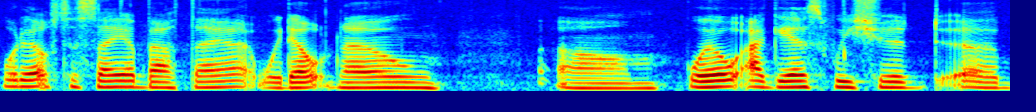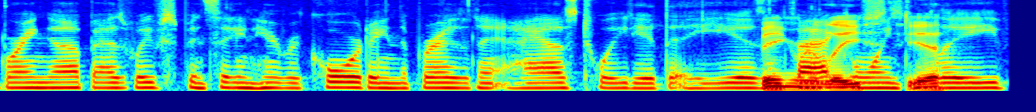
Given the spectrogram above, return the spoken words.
what else to say about that. We don't know. Um, well, I guess we should uh, bring up as we've been sitting here recording. The president has tweeted that he is Being in fact released, going to yeah. leave.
